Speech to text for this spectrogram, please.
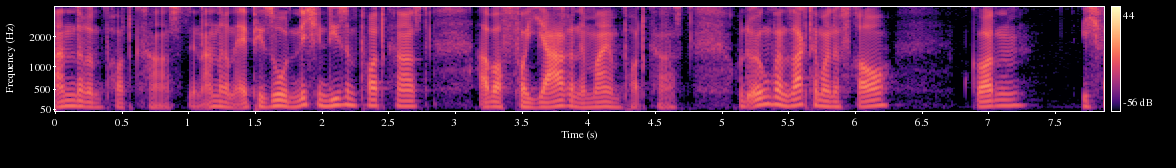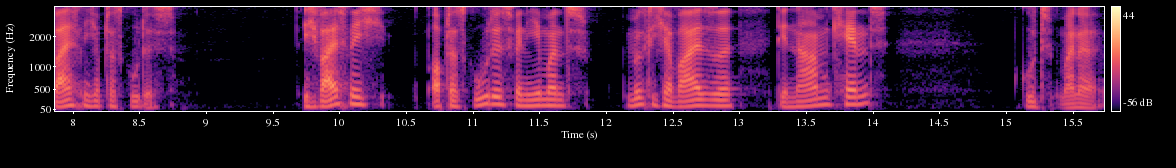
anderen Podcasts, in anderen Episoden. Nicht in diesem Podcast, aber vor Jahren in meinem Podcast. Und irgendwann sagte meine Frau, Gordon, ich weiß nicht, ob das gut ist. Ich weiß nicht, ob das gut ist, wenn jemand möglicherweise den Namen kennt. Gut, meine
